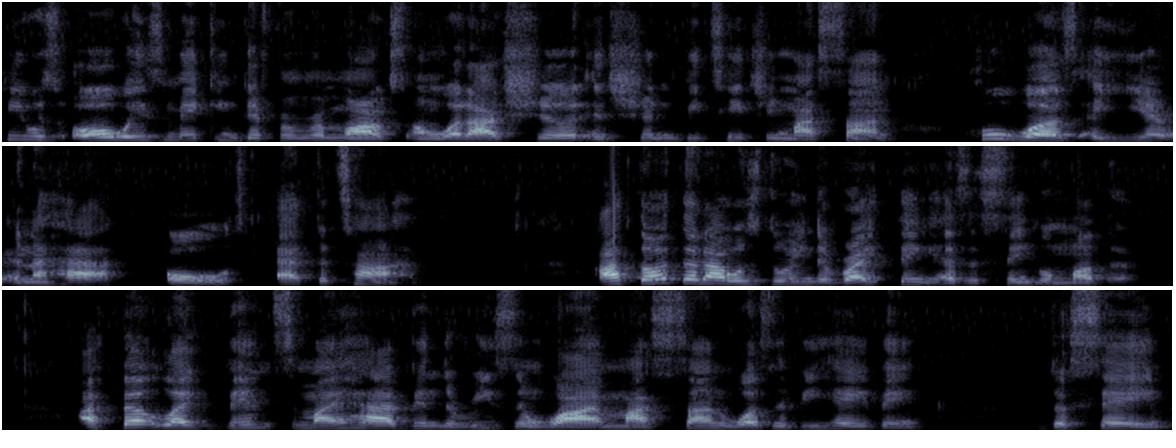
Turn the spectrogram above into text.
He was always making different remarks on what I should and shouldn't be teaching my son, who was a year and a half old at the time. I thought that I was doing the right thing as a single mother. I felt like Vince might have been the reason why my son wasn't behaving the same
